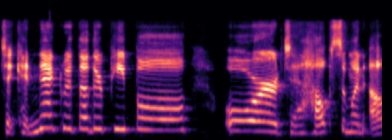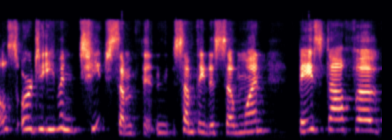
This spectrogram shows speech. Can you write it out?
to connect with other people, or to help someone else, or to even teach something something to someone based off of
